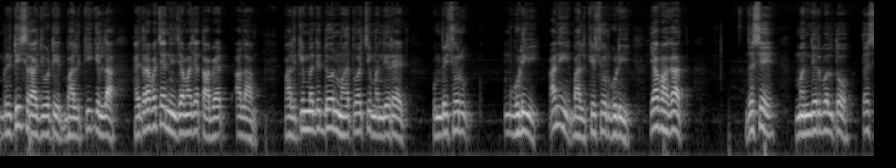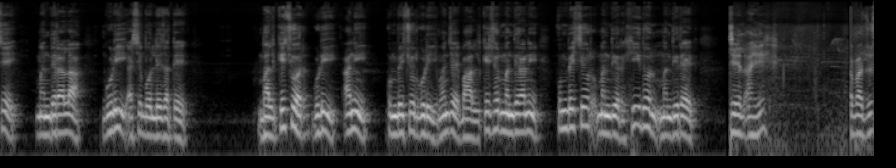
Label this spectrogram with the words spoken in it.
ब्रिटिश राजवटीत भालकी किल्ला हैदराबादच्या निजामाच्या ताब्यात आला. भालकीमध्ये दोन महत्त्वाची मंदिरे आहेत. कुंभेश्वर गुढी आणि भालकेश्वर गुढी या भागात जसे मंदिर बोलतो तसे मंदिराला गुढी असे बोलले जाते. भालकेश्वर गुढी आणि कुंभेश्वर गुढी म्हणजे भालकेश्वर मंदिर आणि कुंभेश्वर मंदिर ही दोन मंदिरे आहेत. जेल आहे. त्या बाजूस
